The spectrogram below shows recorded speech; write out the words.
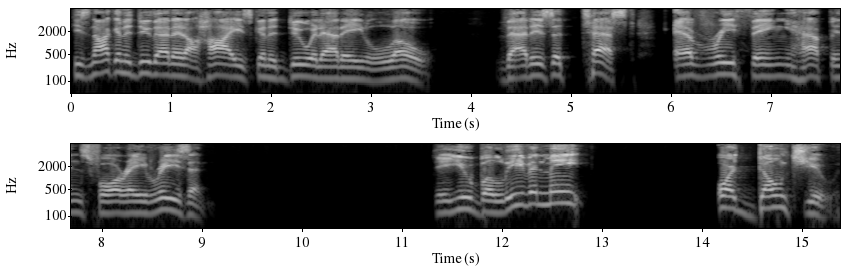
He's not going to do that at a high. He's going to do it at a low. That is a test. Everything happens for a reason. Do you believe in me or don't you?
